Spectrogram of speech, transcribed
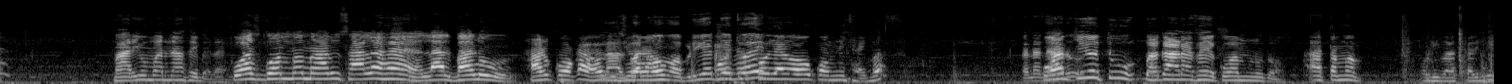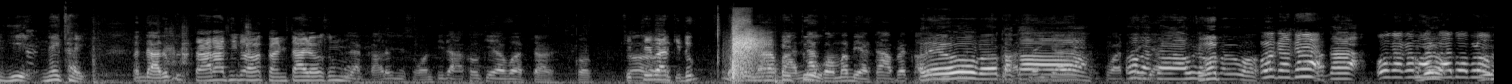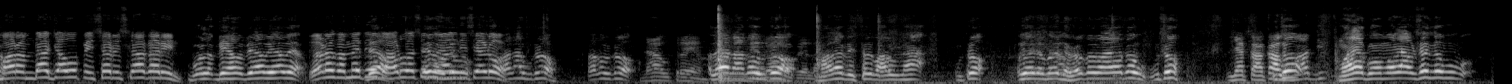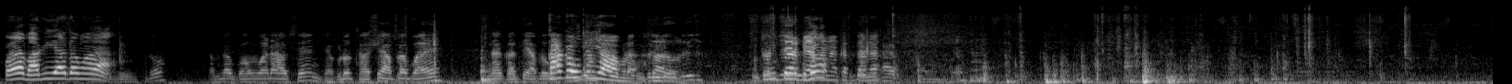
મારી ઉંમર ના થઈ બધા પોસ ગોમમાં મારું સાલે હે લાલભાનું. હારું કોકા હો બીજો હો હતું કોઈ જોઈ? દાડો આવું કોમની થાય બસ. કોમ દારૂ- તું બગાડા થાય કોમનું તો. આ તમે ઓલી વાત કરી હતી એ નહીં થાય. દારૂ તારાથી તો હવે કંટાળ્યો છું હું. જે શાંતિ રાખો કે હવે અત્યારે. કોક. કેટલી વાર કીધું. મારી ગમે વિસ્તર વાળું ના ઉતરો ઉતરો. મારા ગામ વાળા આવશે ને પેલા ભાગી ગયા તમારા. ઉતરો. હમણાં ગામવાળા આવશે ને ઝઘડો થશે આપણા પાસે ના કરતી આપણે કાકા ઉતરી જાઓ. આપણે. ઉતરી જાઓ, ઉતરી. જાઓ. ઉતર પેલા ના કરતા ના.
